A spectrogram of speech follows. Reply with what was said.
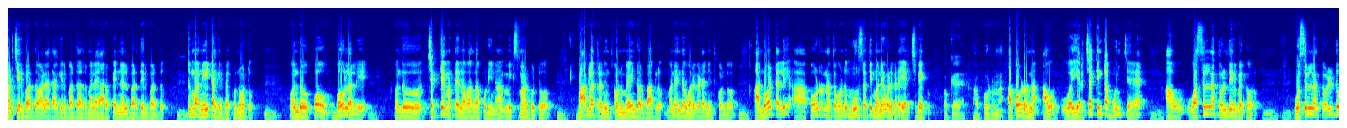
ಮಡಚಿರಬಾರ್ದು ಹಳೇದಾಗಿರಬಾರ್ದು ಅದ್ರ ಮೇಲೆ ಯಾರು ಪೆನ್ನಲ್ಲಿ ಬರ್ದಿರಬಾರ್ದು. ತುಂಬ ನೀಟಾಗಿರಬೇಕು ನೋಟು. ಒಂದು ಪೋ ಬೌಲಲ್ಲಿ ಒಂದು ಚಕ್ಕೆ ಮತ್ತೆ ಲವಂಗ ಪುಡಿನ ಮಿಕ್ಸ್ ಮಾಡಿಬಿಟ್ಟು ಬಾಗ್ಲ ಹತ್ರ ನಿಂತ್ಕೊಂಡು ಮೈನ್ ಡೋರ್ ಬಾಗ್ಲು ಮನೆಯಿಂದ ಹೊರಗಡೆ ನಿಂತ್ಕೊಂಡು ಆ ನೋಟಲ್ಲಿ ಆ ಪೌಡ್ರನ್ನ ತಗೊಂಡು ಮೂರು ಸತಿ ಮನೆ ಒಳಗಡೆ ಎರ್ಚ್ಬೇಕು. ಓಕೆ ಆ ಪೌಡ್ರನ್ನ ಆ ಪೌಡ್ರನ್ನ ಎರ್ಚಕ್ಕಿಂತ ಮುಂಚೆ ಆ ಹೊಸಲ್ನ ತೊಳೆದಿರ್ಬೇಕು ಅವರು. ವಸಲ್ನ ಹೊಸಲ್ನ ತೊಳೆದು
